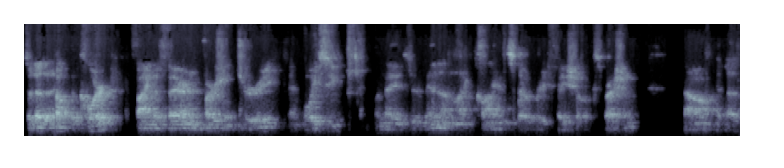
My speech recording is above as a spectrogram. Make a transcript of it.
So does it help the court find a fair and impartial jury in Boise when they zoom in on my client's every facial expression? No, it doesn't.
